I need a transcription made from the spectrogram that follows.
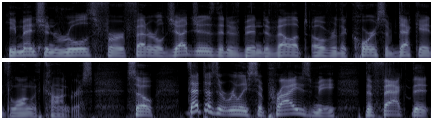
He mentioned rules for federal judges that have been developed over the course of decades along with Congress. So that doesn't really surprise me, the fact that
